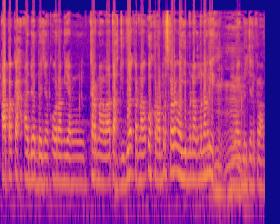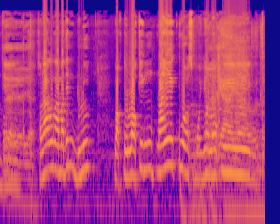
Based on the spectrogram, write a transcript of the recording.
apakah ada banyak orang yang karena latah juga karena oh keramper sekarang lagi menang-menang nih Hmm, mulai belajar keramper Ya, ya, ya. soalnya aku ngamatin dulu waktu locking naik wah semuanya Ya, locking ya, bener.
